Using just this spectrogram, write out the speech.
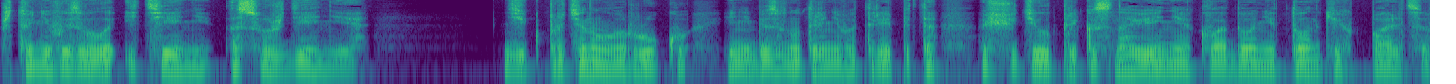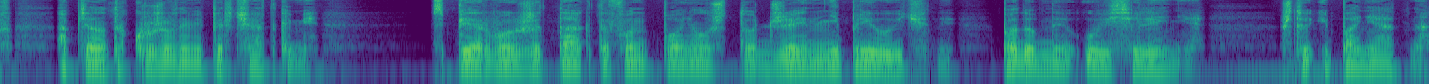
что не вызвало и тени осуждения. Дик протянул руку и не без внутреннего трепета ощутил прикосновение к ладони тонких пальцев, обтянутых кружевными перчатками. С первых же тактов он понял, что Джейн непривычны подобные увеселения, что и понятно,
